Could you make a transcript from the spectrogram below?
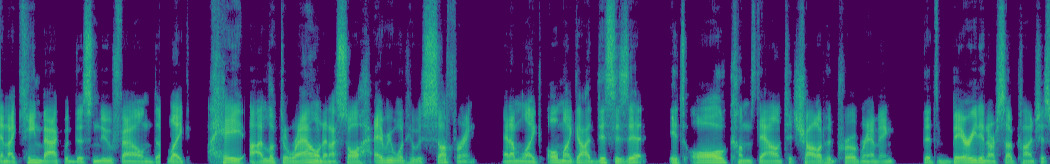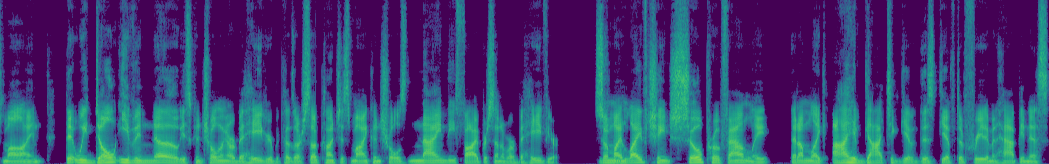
and I came back with this newfound like, hey, I looked around and I saw everyone who was suffering, and I'm like, oh my god, this is it. It's all comes down to childhood programming that's buried in our subconscious mind that we don't even know is controlling our behavior because our subconscious mind controls 95% of our behavior. So mm-hmm. my life changed so profoundly that I'm like, I have got to give this gift of freedom and happiness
